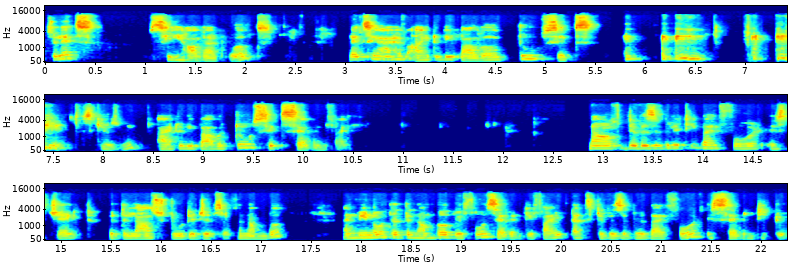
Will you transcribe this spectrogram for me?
So let's see how that works. Let's say I have i to the power 2, 6, excuse me, i to the power 2, 6, 7, 5. Now, divisibility by 4 is checked with the last two digits of a number. And we know that the number before 75 that's divisible by 4 is 72.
